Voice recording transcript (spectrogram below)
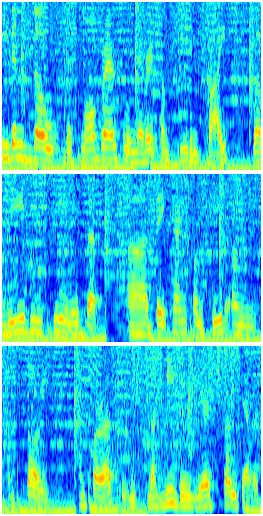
Even though the small brands will never compete in price what we've been seeing is that uh, they can compete on, on story. And for us what we do we're storytellers.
